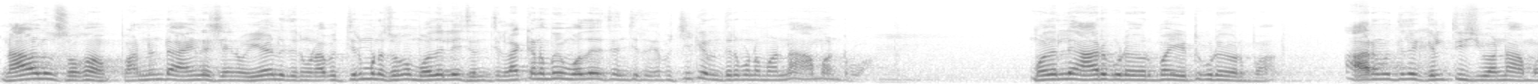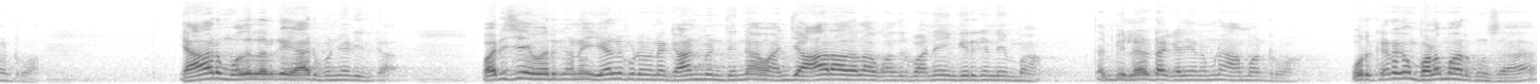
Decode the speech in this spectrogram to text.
நாலு சுகம் பன்னெண்டு ஐந்து செய்யணும் ஏழு திருமணம். அப்போ திருமண சுகம் முதல்ல செஞ்சு லக்கணம் போய் முதல்ல செஞ்சிருது அப்போ சீக்கிரம் திருமணம் பண்ணால் முதல்ல ஆறு கூட இருப்பான் எட்டு கூட இருப்பான். ஆரம்பத்தில் ஹெல்த் இஷ்யூ வேணா ஆமான்றுவான் யார் முதல்ல இருக்கா யார் பின்னாடி இருக்கா? பரிச்சயம் இருக்கானே ஏழு கூட கான்வென்ட் தின்னு அவன் அஞ்சு ஆறாவதெல்லாம் உட்காந்துருப்பானே இங்கே இருக்கேன்னேம்பான் தம்பி லேட்டாக கல்யாணம்னா ஆமான்றுவான் ஒரு கிரகம் பலமாக இருக்கும் சார்.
